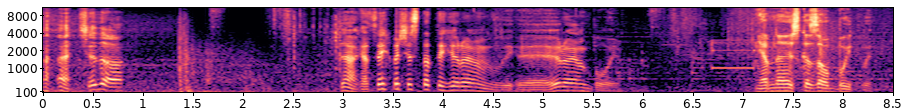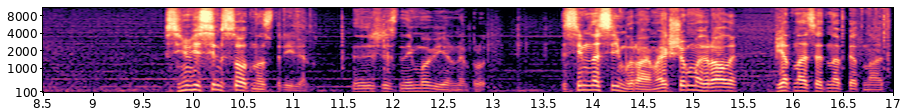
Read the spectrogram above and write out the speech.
Ха-ха, Чудово. Так, а цей хоче стати героєм, е, героєм бою. Я б навіть сказав битви. 7800 настріляно. Це щось неймовірне просто. 7 на 7 граємо. А якщо б ми грали 15 на 15.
